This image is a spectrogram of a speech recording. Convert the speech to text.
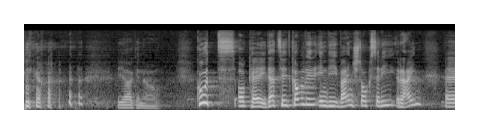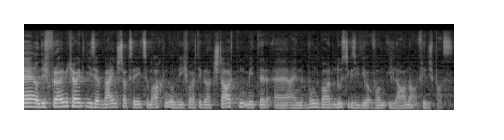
ja, genau. Gut, okay, that's it. Kommen wir in die Weinstock-Serie rein. Äh, und ich freue mich heute, diese Weinstock-Serie zu machen. Und ich möchte gerade starten mit der, äh, ein wunderbar lustiges Video von Ilana. Viel Spaß.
